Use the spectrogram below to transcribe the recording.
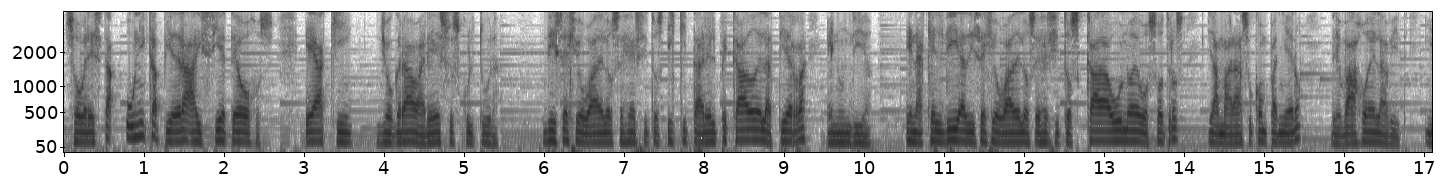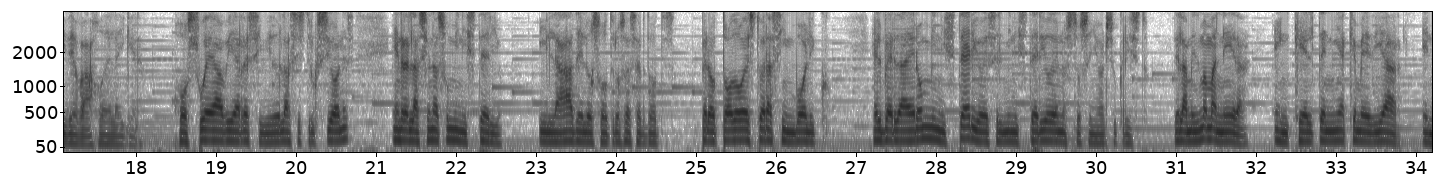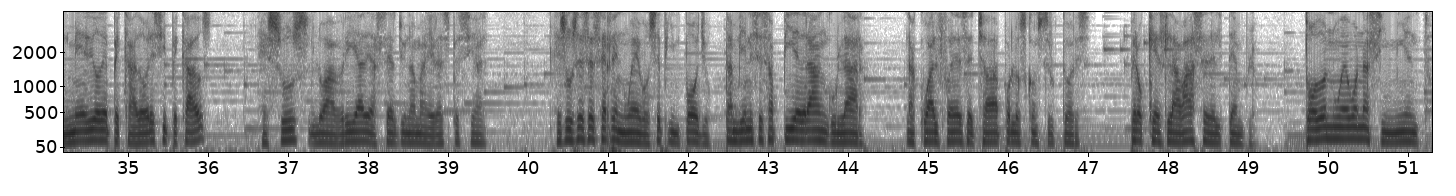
Sobre esta única piedra hay siete ojos. He aquí, yo grabaré su escultura. Dice Jehová de los ejércitos, y quitaré el pecado de la tierra en un día. En aquel día, dice Jehová de los ejércitos, cada uno de vosotros llamará a su compañero debajo de la vid y debajo de la higuera. Josué había recibido las instrucciones en relación a su ministerio y la de los otros sacerdotes, pero todo esto era simbólico. El verdadero ministerio es el ministerio de nuestro Señor Jesucristo. De la misma manera en que Él tenía que mediar en medio de pecadores y pecados, Jesús lo habría de hacer de una manera especial. Jesús es ese renuevo, ese pimpollo, también es esa piedra angular, la cual fue desechada por los constructores, pero que es la base del templo. Todo nuevo nacimiento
